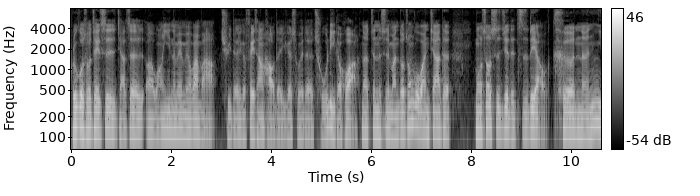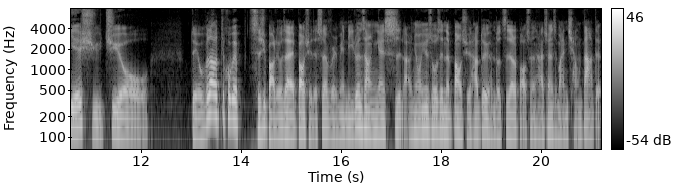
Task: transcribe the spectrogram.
如果说这次假设呃网易那边没有办法取得一个非常好的一个所谓的处理的话，那真的是蛮多中国玩家的魔兽世界的资料，可能也许就对，我不知道会不会持续保留在暴雪的 server 里面，理论上应该是啦，因为因为说真的，暴雪它对很多资料的保存还算是蛮强大的。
